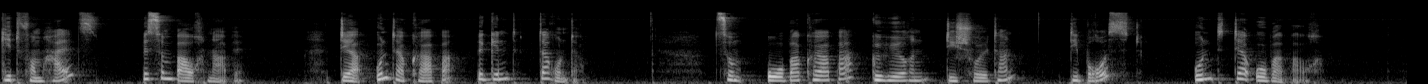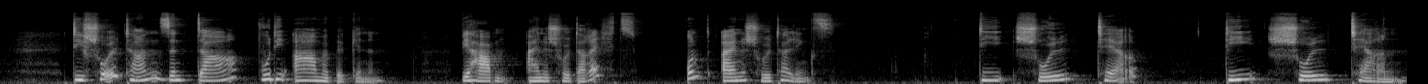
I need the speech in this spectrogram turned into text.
geht vom Hals bis zum Bauchnabel. Der Unterkörper beginnt darunter. Zum Oberkörper gehören die Schultern, die Brust und der Oberbauch. Die Schultern sind da, wo die Arme beginnen. Wir haben eine Schulter rechts und eine Schulter links. Die Schulter, die Schultern,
